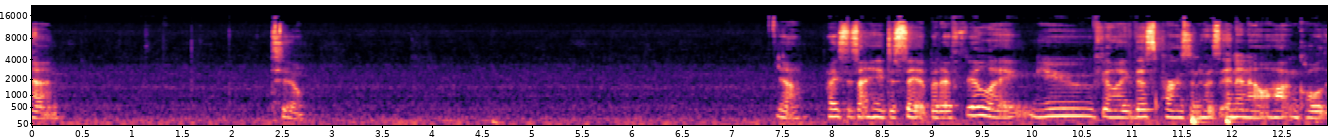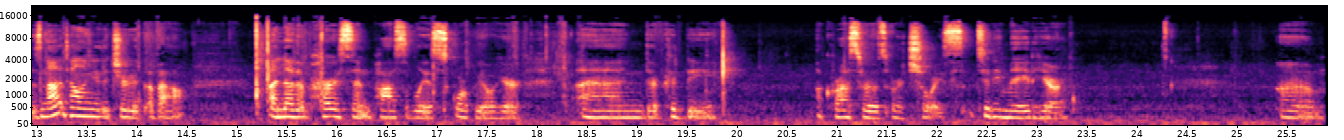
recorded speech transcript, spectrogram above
Again. Two. Yeah, Pisces, I hate to say it, but I feel like you feel like this person who is in and out, hot and cold, is not telling you the truth about another person, possibly a Scorpio here. And there could be a crossroads or a choice to be made here. Um,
